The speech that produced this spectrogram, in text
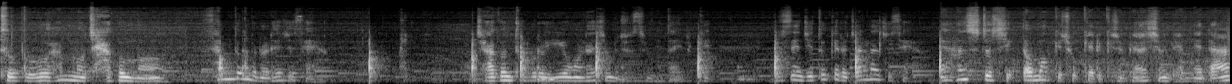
두부 한 모 작은 모 3등분을 해주세요. 작은 두부로 이용을 하시면 좋습니다. 이렇게 1cm 두께로 잘라주세요. 한 수저씩 떠먹기 좋게 이렇게 준비하시면 됩니다.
